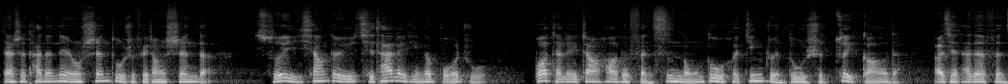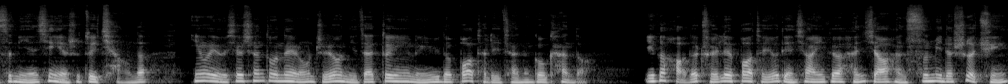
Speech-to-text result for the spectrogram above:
但是它的内容深度是非常深的。所以，相对于其他类型的博主，bot 类账号的粉丝浓度和精准度是最高的，而且它的粉丝粘性也是最强的。因为有些深度内容只有你在对应领域的 bot 里才能够看到。一个好的垂类 bot 有点像一个很小很私密的社群，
